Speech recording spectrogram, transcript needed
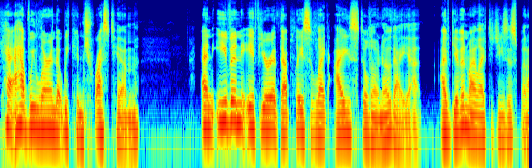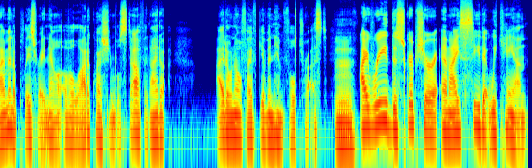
Ca have we learned that we can trust Him? And even if you're at that place of like, I still don't know that yet. I've given my life to Jesus, but I'm in a place right now of a lot of questionable stuff, and I don't, I don't know if I've given Him full trust. Mm. I read the Scripture and I see that we can,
